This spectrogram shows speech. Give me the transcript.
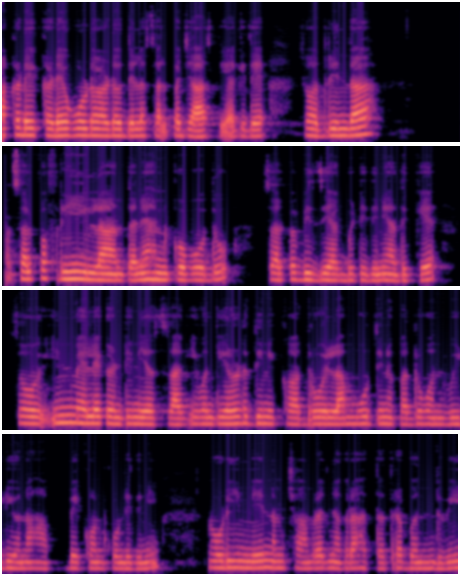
ಆ ಕಡೆ, ಈ ಕಡೆ ಓಡಾಡೋದೆಲ್ಲ ಸ್ವಲ್ಪ ಜಾಸ್ತಿ ಆಗಿದೆ. ಸೊ ಅದರಿಂದ ಸ್ವಲ್ಪ ಫ್ರೀ ಇಲ್ಲ ಅಂತಲೇ ಅಂದ್ಕೋಬೋದು ಸ್ವಲ್ಪ ಬ್ಯುಸಿ ಆಗಿಬಿಟ್ಟಿದ್ದೀನಿ ಅದಕ್ಕೆ. ಸೊ ಇನ್ಮೇಲೆ ಕಂಟಿನ್ಯೂಸ್ ಆಗಿ ಒಂದು ಎರಡು ದಿನಕ್ಕಾದರೂ ಇಲ್ಲ ಮೂರು ದಿನಕ್ಕಾದರೂ ಒಂದು ವೀಡಿಯೋನ ಹಾಕಬೇಕು ಅಂದ್ಕೊಂಡಿದ್ದೀನಿ ನೋಡಿ, ಇನ್ನೇನು ನಮ್ಮ ಚಾಮರಾಜನಗರ ಹತ್ತತ್ರ ಬಂದ್ವಿ.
